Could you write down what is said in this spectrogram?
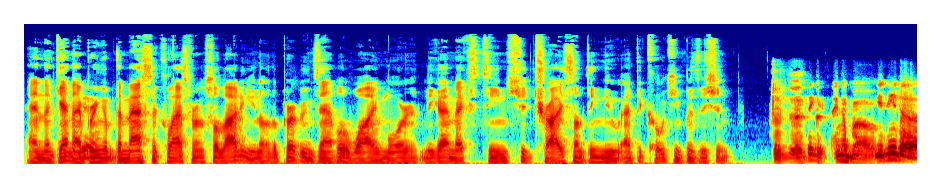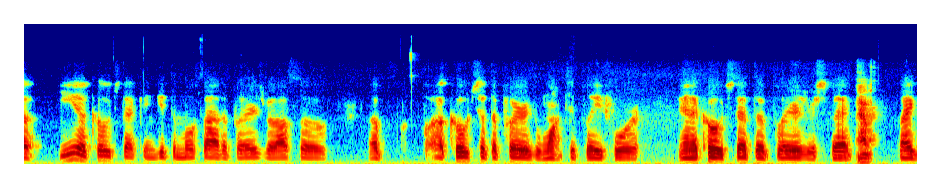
And again, I Yeah. bring up the masterclass from Solari. You know, the perfect example of why more Liga MX teams should try something new at the coaching position. The, the, think the thing about You need a you need a coach that can get the most out of the players, but also a a coach that the players want to play for, and a coach that the players respect. Ab- like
